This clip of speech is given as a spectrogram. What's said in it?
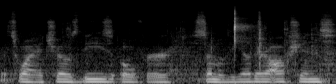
That's why I chose these over some of the other options.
